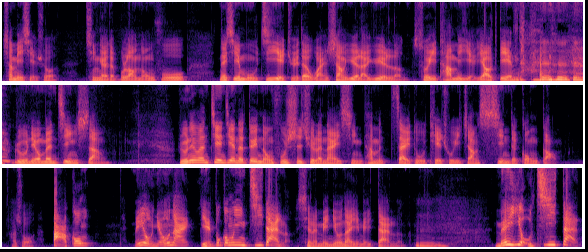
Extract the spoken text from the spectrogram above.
上面写说：“亲爱的布朗农夫，那些母鸡也觉得晚上越来越冷，所以他们也要电毯。”乳牛们敬上。乳牛们渐渐的对农夫失去了耐心，他们再度贴出一张新的公告，他说：“罢工。”没有牛奶，也不供应鸡蛋了。现在没牛奶也没蛋了。嗯，没有鸡蛋，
